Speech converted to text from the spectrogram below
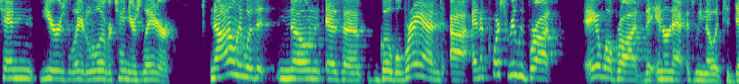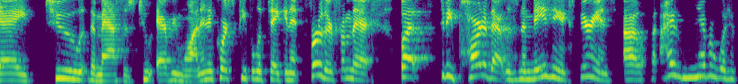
10 years later, a little over 10 years later, not only was it known as a global brand, uh, and of course, really brought AOL brought the internet as we know it today to the masses, to everyone. And of course, people have taken it further from there. But to be part of that was an amazing experience. Uh, but I never would have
